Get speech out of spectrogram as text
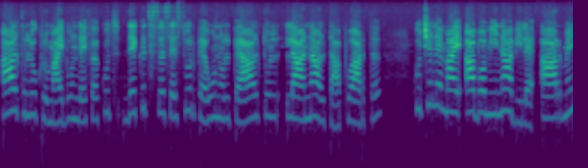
alt lucru mai bun de făcut decât să se surpe unul pe altul la înalta poartă, cu cele mai abominabile arme,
